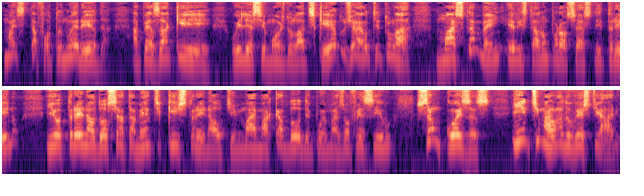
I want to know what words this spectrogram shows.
Mas está faltando hereda. Apesar que o William Simões do lado esquerdo já é o titular. Mas também ele está num processo de treino e o treinador certamente quis treinar o time mais marcador, depois mais ofensivo. São coisas íntimas lá do vestiário.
